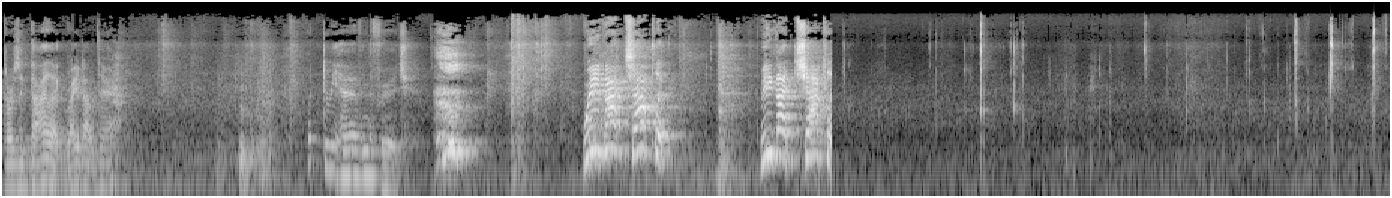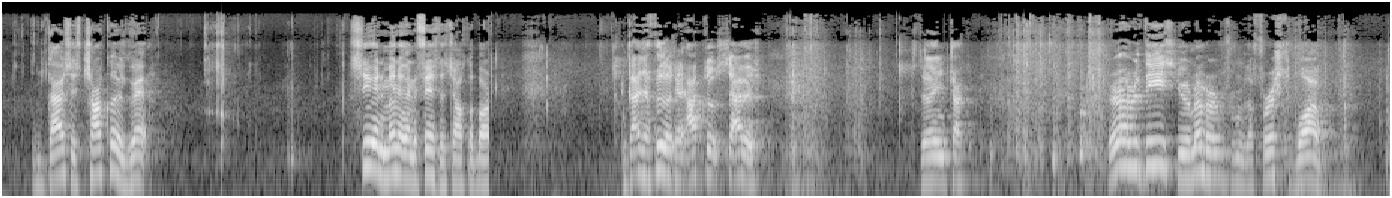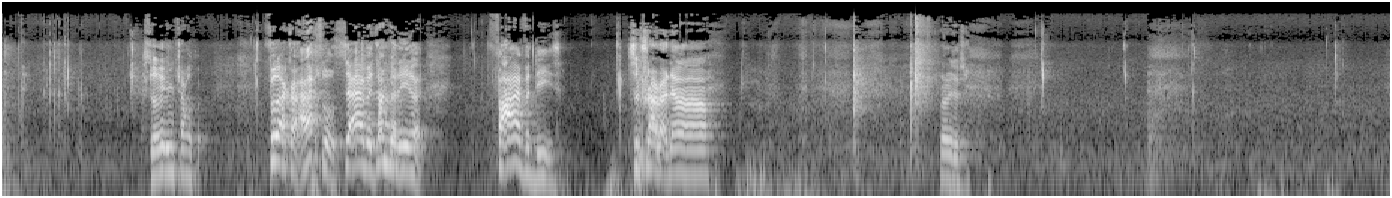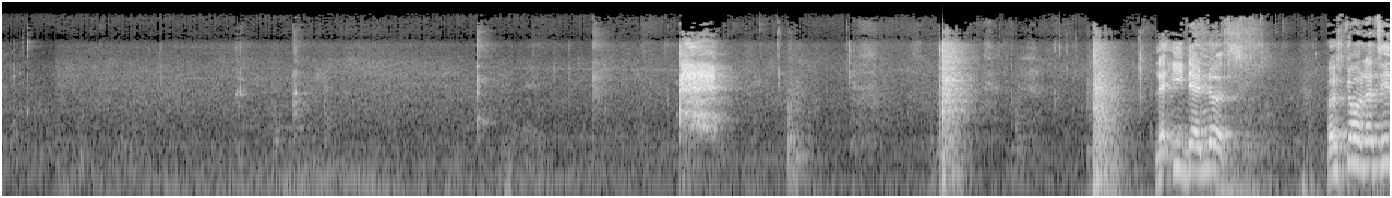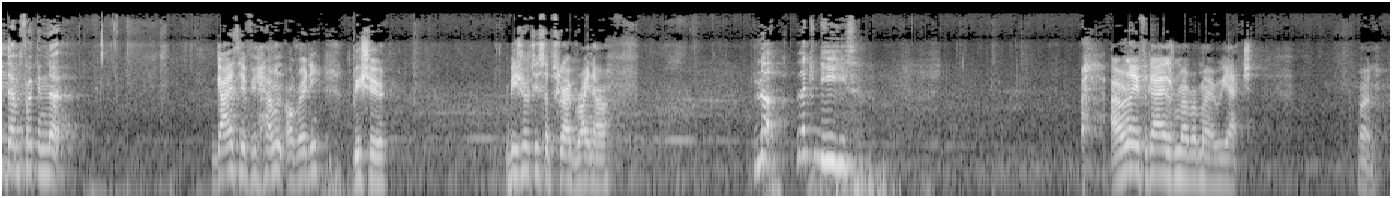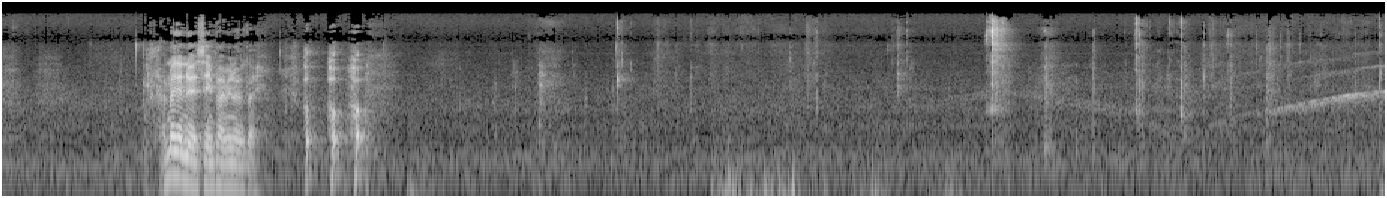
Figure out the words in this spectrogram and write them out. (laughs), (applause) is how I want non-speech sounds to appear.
There's a guy like right out there. Hmm. (laughs) What do we have in the fridge? (gasps) we got chocolate! We got chocolate! You guys, it's chocolate regret. See you in a minute when I finish the chocolate bar. Guys, I feel like an absolute savage. Still eating chocolate. Remember these? You remember from the first vlog. Still eating chocolate. Feel like an absolute savage. I'm gonna eat like five of these. Subscribe right now. Let me just. Let's eat them nuts. Let's go, let's eat them freaking nut. Guys, if you haven't already, be sure be sure to subscribe right now. Look, look at these. I don't know if you guys remember my reaction. Run. I'm not gonna do it at the same time, you know, it's like ho ho ho.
